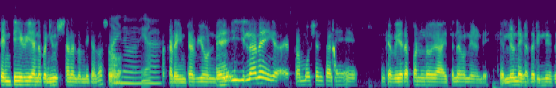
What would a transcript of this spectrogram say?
టెన్ టీవీ అని ఒక న్యూస్ ఛానల్ ఉంది కదా. సో అక్కడ ఇంటర్వ్యూ ఉండే. ఇలానే ప్రమోషన్స్ అని ఇంకా వేరే పనులు అయితేనే ఉన్నాయండి. ఎల్లుండే కదా రిలీజ్.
